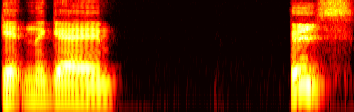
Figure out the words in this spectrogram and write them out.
get in the game. Peace.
